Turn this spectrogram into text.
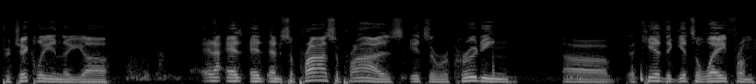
particularly in the uh, and, and, and surprise, surprise, it's a recruiting uh, a kid that gets away from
